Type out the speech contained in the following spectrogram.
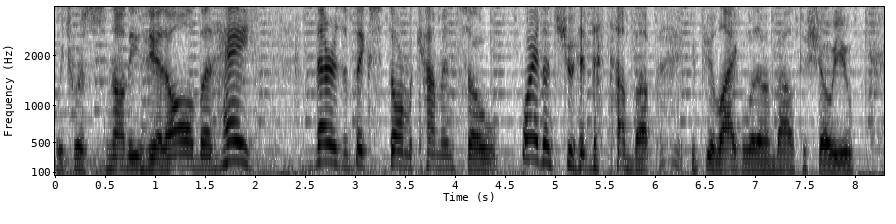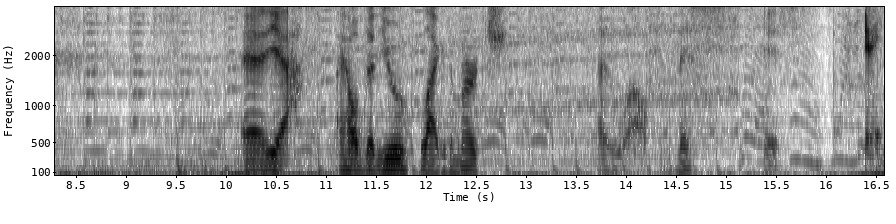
which was not easy at all but hey there is a big storm coming so why don't you hit that thumb up if you like what I'm about to show you and yeah I hope that you like the merch as well. This is it.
